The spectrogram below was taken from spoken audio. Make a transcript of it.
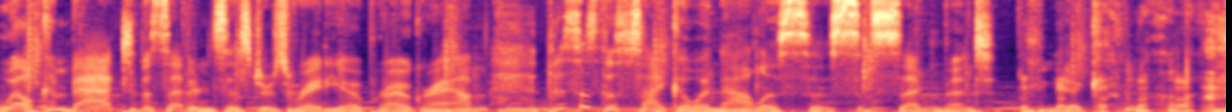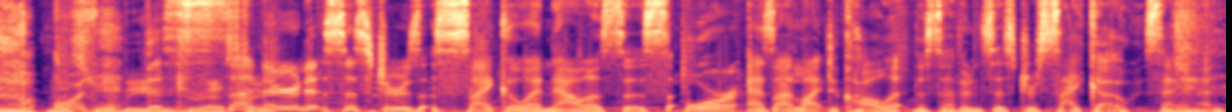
Welcome back to the Southern Sisters radio program. This is the psychoanalysis segment, Nick. This will be the interesting. Southern Sisters psychoanalysis, or as I like to call it, the Southern Sisters psycho segment.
